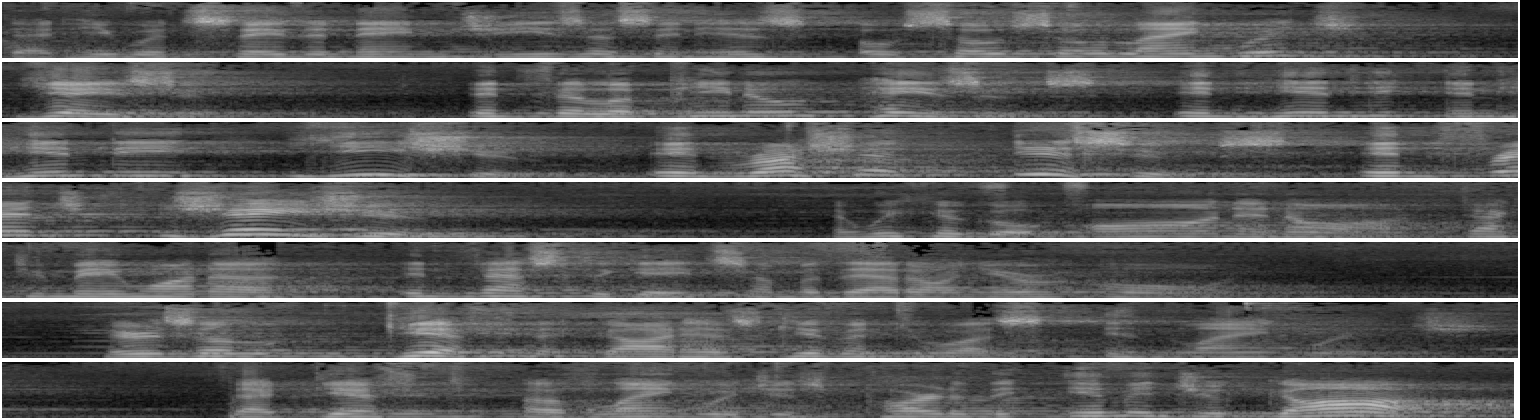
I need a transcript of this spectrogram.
that he would say the name Jesus in his Ososo language, Yesu. In Filipino, Jesus. In Hindi, in Hindi, Yishu. In Russia, Isus. In French, Jeju. And we could go on and on. In fact, you may want to investigate some of that on your own. There's a gift that God has given to us in language. That gift of language is part of the image of God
